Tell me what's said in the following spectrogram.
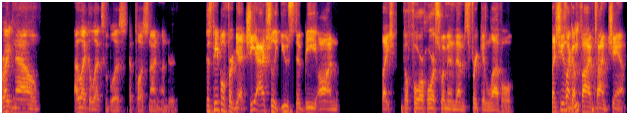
right now. I like Alexa Bliss at plus nine hundred because people forget she actually used to be on like the four horsewomen and them's freaking level. Like she's like a five time champ.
